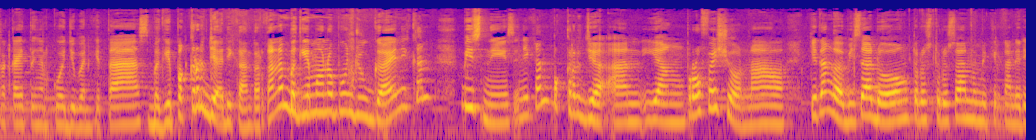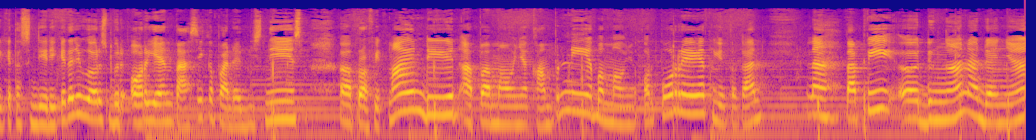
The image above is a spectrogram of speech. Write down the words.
terkait dengan kewajiban kita sebagai pekerja di kantor. Karena bagaimanapun juga ini kan bisnis ini kan pekerjaan yang profesional. Kita nggak bisa dong terus-terusan memikirkan diri kita sendiri. Kita juga harus berorientasi kepada bisnis uh, profit minded apa maunya company apa maunya corporate gitu kan. Nah, tapi uh, dengan adanya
